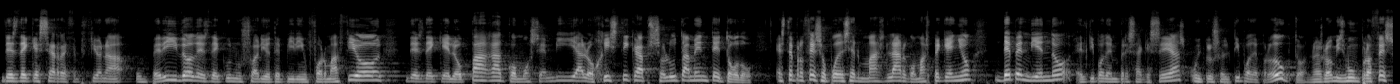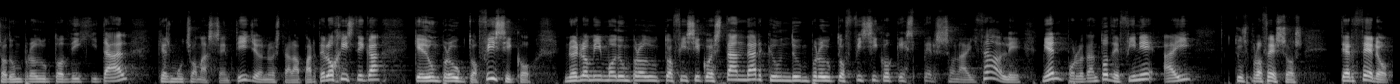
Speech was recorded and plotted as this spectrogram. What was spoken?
desde que se recepciona un pedido, desde que un usuario te pide información, desde que lo paga, cómo se envía, logística, absolutamente todo. Este proceso puede ser más largo, más pequeño, dependiendo el tipo de empresa que seas o incluso el tipo de producto. No es lo mismo un proceso de un producto digital, que es mucho más sencillo, no está la parte logística, que de un producto físico. No es lo mismo de un producto físico estándar que un de un producto físico que es personalizable. Bien, por lo tanto, define ahí tus procesos. Tercero,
